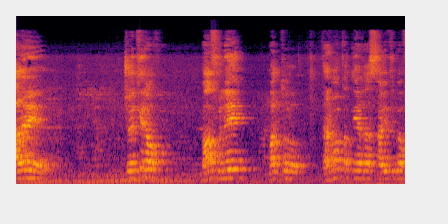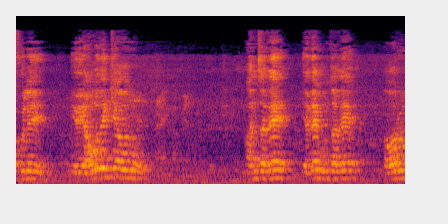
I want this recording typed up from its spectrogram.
ಆದರೆ ಜ್ಯೋತಿರಾವ್ ಬಾಫುಲೆ ಮತ್ತು ಧರ್ಮಪತ್ನಿಯಾದ ಸಾವಿತ್ರಿಬಾ ಫುಲೆ ಯಾವುದಕ್ಕೆ ಅವರು ಅಂಜದೆ ಎದೆಗುಂದದೆ ಅವರು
